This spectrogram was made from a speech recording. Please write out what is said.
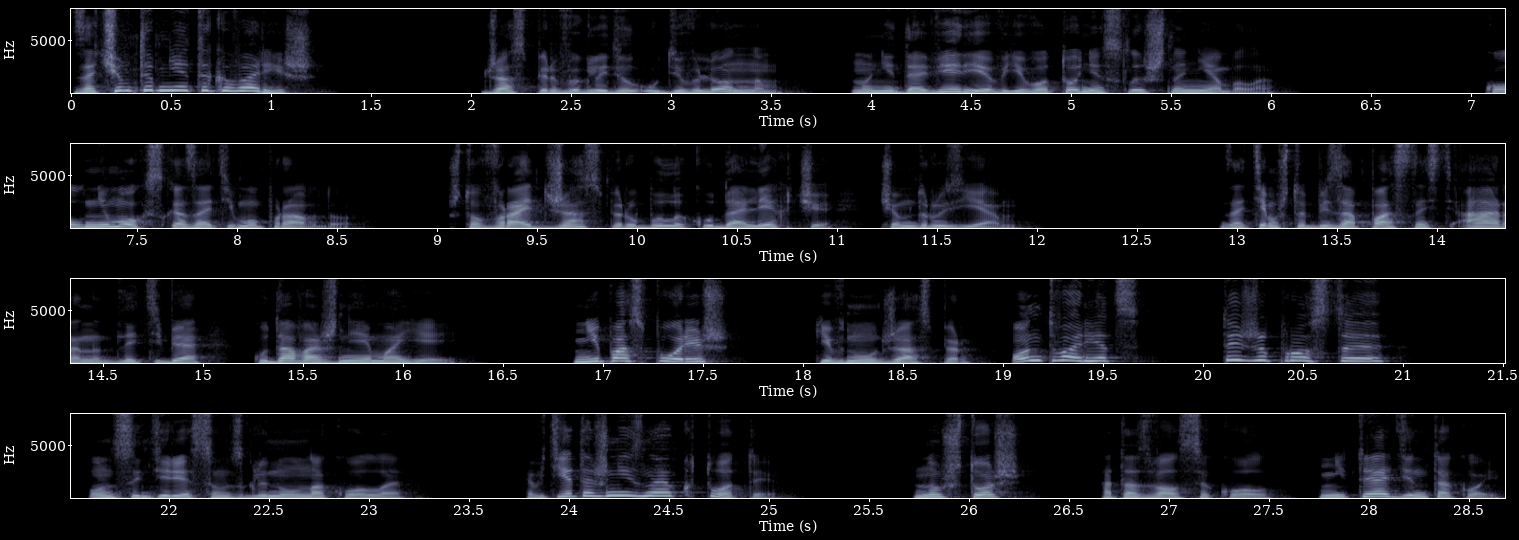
Зачем ты мне это говоришь? Джаспер выглядел удивленным, но недоверия в его тоне слышно не было. Кол не мог сказать ему правду, что врать Джасперу было куда легче, чем друзьям. Затем, что безопасность Аарона для тебя куда важнее моей. «Не поспоришь», — кивнул Джаспер. «Он творец. Ты же просто...» Он с интересом взглянул на Кола. «Ведь я даже не знаю, кто ты». «Ну что ж», — отозвался Кол, — «не ты один такой».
